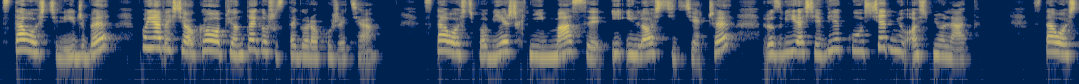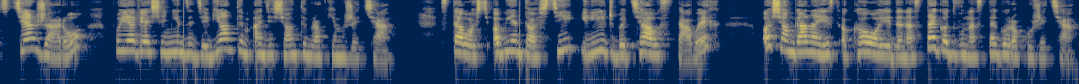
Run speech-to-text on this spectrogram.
Stałość liczby pojawia się około 5-6 roku życia. Stałość powierzchni, masy i ilości cieczy rozwija się w wieku 7-8 lat. Stałość ciężaru pojawia się między 9 a 10 rokiem życia. Stałość objętości i liczby ciał stałych osiągana jest około 11-12 roku życia.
